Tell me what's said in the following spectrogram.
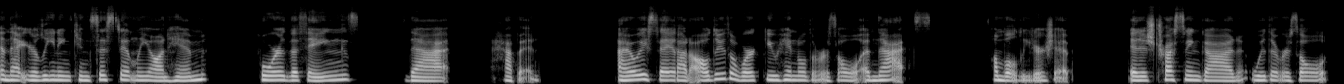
and that you're leaning consistently on Him for the things that happen. I always say that I'll do the work, you handle the result. And that's humble leadership. It is trusting God with the result.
